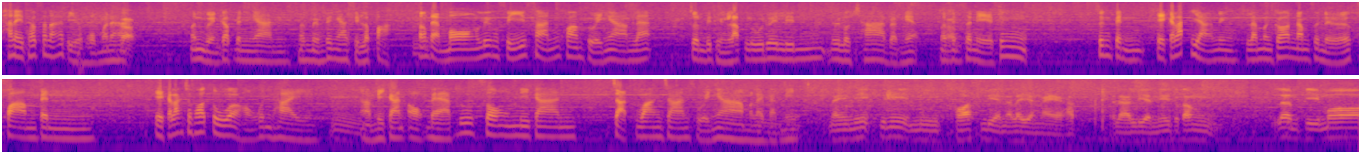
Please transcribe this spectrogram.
ถ้าในทัศนคติของผมอะนะคครัรับบ มันเหมือนกับเป็นงานมันเหมือนเป็นงานศิลปะอืมตั้งแต่มองเรื่องสีสันความสวยงามและจนไปถึงรับรู้ด้วยลิ้นด้วยรสชาติแบบเนี้ยมันเป็นเสน่ห์ซึ่งซึ่งเป็นเอกลักษณ์อย่างหนึ่งแล้วมันก็นำเสนอความเป็นเอกลักษณ์เฉพาะตัวของคนไทยอืมอ่ามีการออกแบบรูปทรง มีการจัดวางจานสวยงามอะไรแบบนี้ ในนี้ที่นี่มีคอร์สเรียนอะไรยังไงอะครับ เวลาเรียนนี่จะต้องเริ่มกี่โมง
